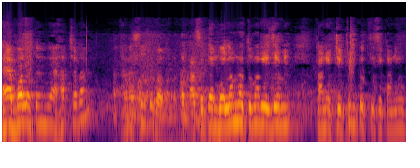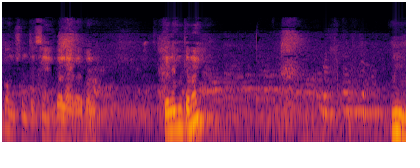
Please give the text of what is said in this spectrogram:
হ্যাঁ বলো তুমি হাত ছড়া আমি শুনতে পাবো না। কাছে তো আমি বললাম না তোমার এই যে আমি কানে ট্রিটমেন্ট করতেছি কানেও কম শুনতেছি। হ্যাঁ বলো এবার বলো। কি নাম তোমার? হুম।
